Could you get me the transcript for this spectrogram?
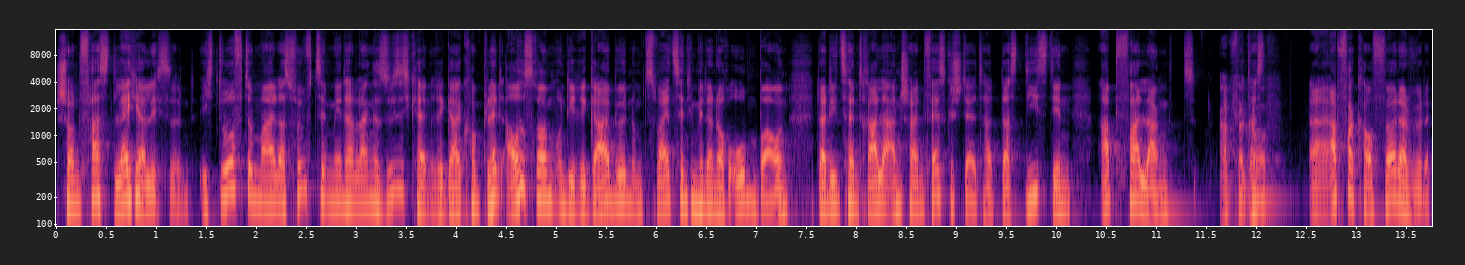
schon fast lächerlich sind. Ich durfte mal das 15 Meter lange Süßigkeitenregal komplett ausräumen und die Regalböden um zwei Zentimeter nach oben bauen, da die Zentrale anscheinend festgestellt hat, dass dies den abverlangt. Abverkauf äh, Abverkauf fördern würde.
